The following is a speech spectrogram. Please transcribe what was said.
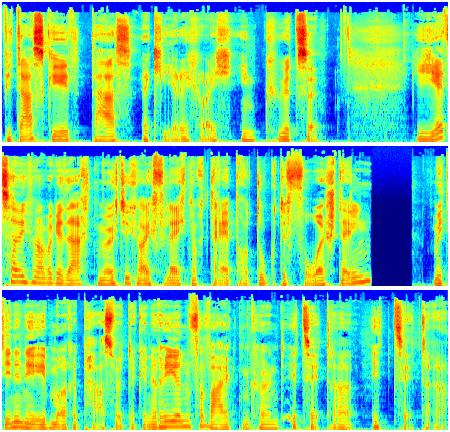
Wie das geht, das erkläre ich euch in Kürze. Jetzt habe ich mir aber gedacht, möchte ich euch vielleicht noch drei Produkte vorstellen, mit denen ihr eben eure Passwörter generieren, verwalten könnt, etc. etc.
